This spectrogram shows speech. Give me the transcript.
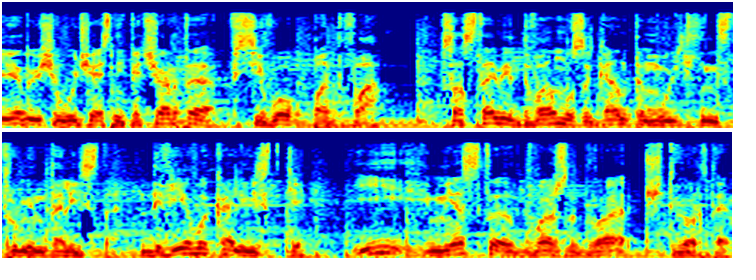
следующего участника чарта всего по два. В составе два музыканта-мультиинструменталиста, две вокалистки и место дважды два четвертое.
